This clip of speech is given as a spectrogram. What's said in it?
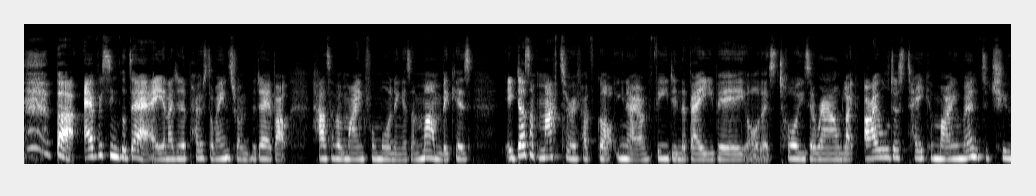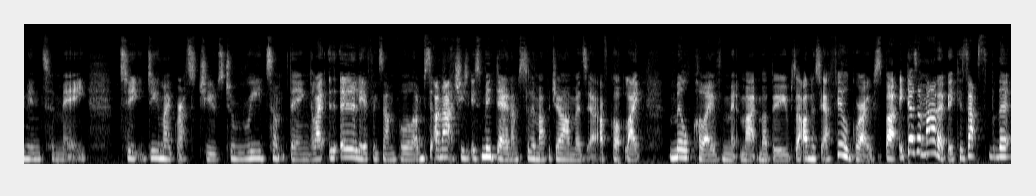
but every single day, and I did a post on my Instagram the other day about how to have a mindful morning as a mum because it doesn't matter if I've got, you know, I'm feeding the baby or there's toys around. Like, I will just take a moment to tune into me, to do my gratitudes, to read something. Like earlier, for example, I'm I'm actually it's midday and I'm still in my pajamas. I've got like milk all over my my, my boobs. Honestly, I feel gross, but it doesn't matter because that's the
